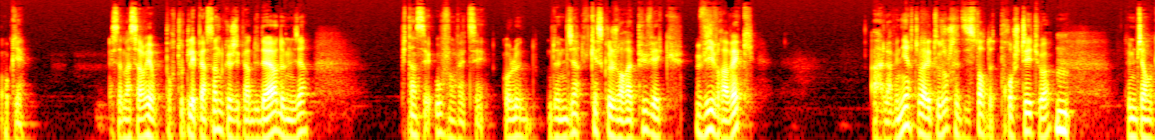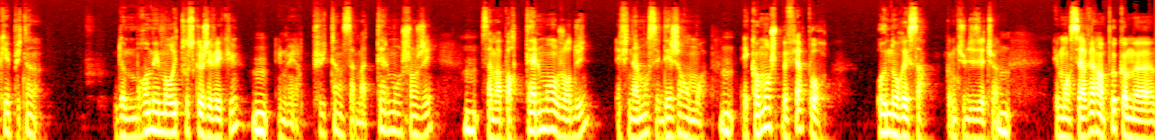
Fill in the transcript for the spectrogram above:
OK. Et ça m'a servi pour toutes les personnes que j'ai perdues derrière, de me dire, putain, c'est ouf, en fait. C'est, au lieu de me dire, qu'est-ce que j'aurais pu vécu, vivre avec à l'avenir, tu vois, et toujours cette histoire de te projeter, tu vois, Mm. De me dire, OK, putain, de me remémorer tout ce que j'ai vécu Mm. et de me dire, putain, ça m'a tellement changé, Mm. ça m'apporte tellement aujourd'hui, et finalement, c'est déjà en moi. Mm. Et comment je peux faire pour honorer ça, comme tu le disais, tu vois, et m'en servir un peu comme, euh,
